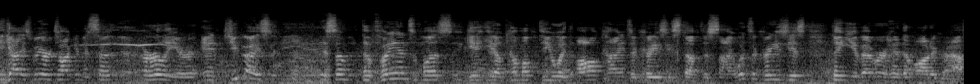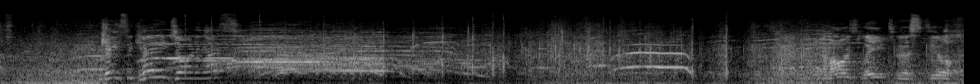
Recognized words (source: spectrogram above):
You guys, we were talking to some, earlier, and you guys, some the fans must get you know come up to you with all kinds of crazy stuff to sign. What's the craziest thing you've ever had to autograph? Kasey Kahne joining us. I'm always late to this deal.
